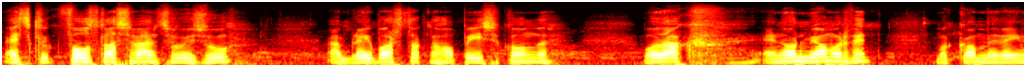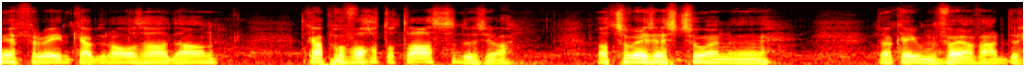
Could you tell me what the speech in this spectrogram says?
is het volksklassement sowieso. En blijkbaar stak nog op 1 seconde. Wat ik enorm jammer vind. Maar ik kan me weinig verwijten, ik heb er alles aan gedaan. Ik heb gevochten tot het laatste, dus ja. Dat zo is, is het zo en uh, dan kijken we verder.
